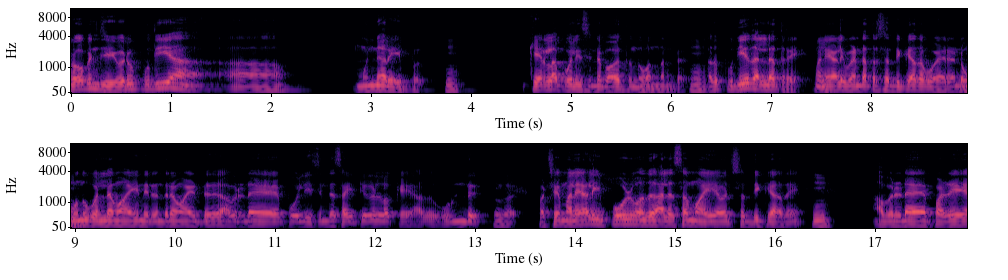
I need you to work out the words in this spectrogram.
റോബിൻജി ഒരു പുതിയ മുന്നറിയിപ്പ് കേരള പോലീസിന്റെ ഭാഗത്തു നിന്ന് വന്നിട്ടുണ്ട്. അത് പുതിയതല്ലത്രേ. മലയാളി വേണ്ടത്ര ശ്രദ്ധിക്കാതെ പോയ. രണ്ട് മൂന്ന് കൊല്ലമായി നിരന്തരമായിട്ട് അവരുടെ പോലീസിന്റെ സൈറ്റുകളിലൊക്കെ അത് ഉണ്ട്. പക്ഷെ മലയാളി ഇപ്പോഴും അത് അലസമായി. അവർ ശ്രദ്ധിക്കാതെ. അവരുടെ പഴയ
